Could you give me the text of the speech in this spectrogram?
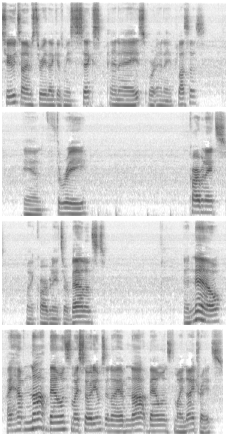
2 times 3, that gives me 6 NAs, or Na pluses, and 3 carbonates. My carbonates are balanced. And now I have not balanced my sodiums and I have not balanced my nitrates.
